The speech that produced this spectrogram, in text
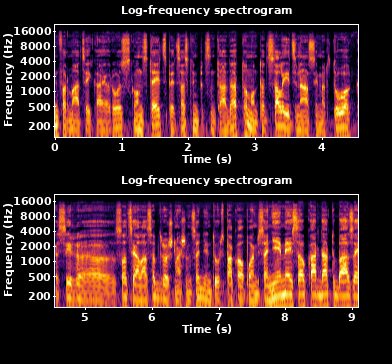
informāciju, kā jau Rozes kundze teica, pēc 18. datuma, un tad salīdzināsim ar to, kas ir uh, sociālās apdrošināšanas aģentūras pakalpojumu saņēmēji savukārt datubāzē.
